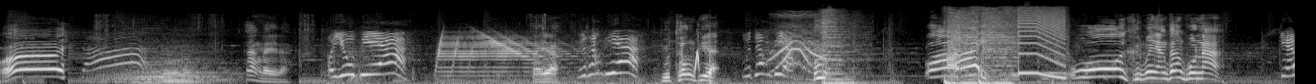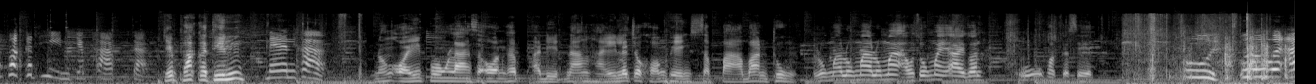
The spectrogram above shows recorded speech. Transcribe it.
โอ้ยจ้าทางไรล่ะ โอ้ยอยู่พี่อะไหนล่ะอยู่ทั้งพี่อะอยู่เทิงเพียอยู่ทั้งพี่อะโอ้ยโอ้ยขึ้นไปยังเทิงพุ่นน่ะ เก็บผักกระถินเก็บผักจ้ะเก็บผักกระถิน แมนค่ะ น้องอ๋อยโปรงลางสะออนครับ อดีตนางไหและเจ้าของเพลงสปาบ้านทุ่ง ลงมาลงมาลงมาเอาทรงไม้อายก่อน โอ้ผักเกษตร อุ้ยเว้ยเว้ยไอ้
